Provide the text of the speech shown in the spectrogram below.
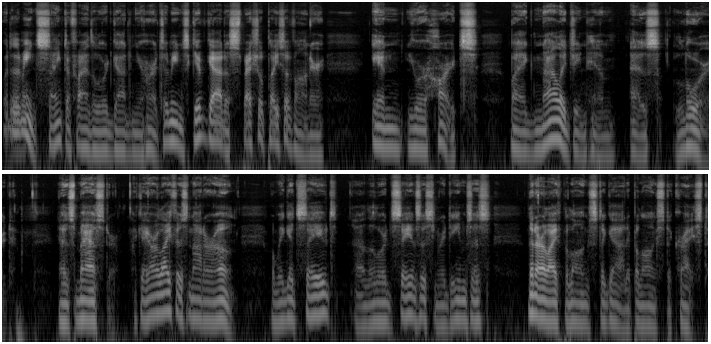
What does it mean, sanctify the Lord God in your hearts? It means give God a special place of honor in your hearts by acknowledging Him as Lord, as Master. Okay, our life is not our own. When we get saved, uh, the Lord saves us and redeems us. Then our life belongs to God. It belongs to Christ.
